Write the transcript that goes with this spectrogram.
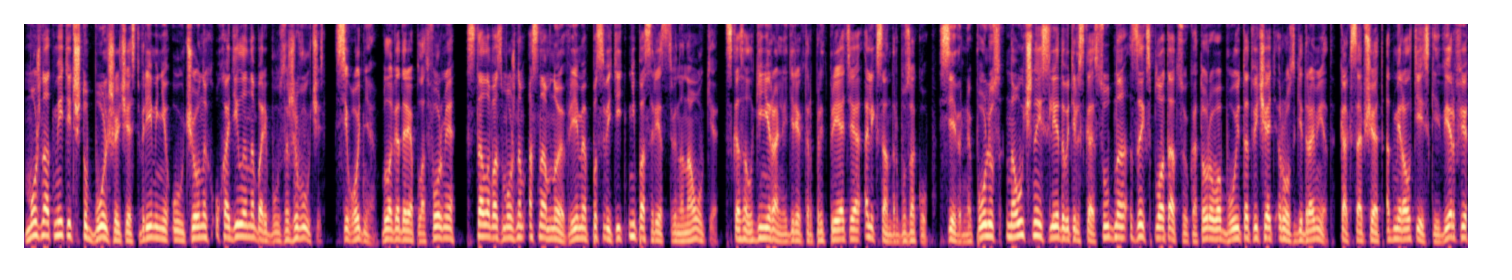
можно отметить, что большая часть времени у ученых уходила на борьбу за живучесть. Сегодня, благодаря платформе, стало возможным основное время посвятить непосредственно науке, сказал генеральный директор предприятия Александр Бузаков. Северный полюс – научно-исследовательское судно, за эксплуатацию которого будет отвечать Росгидромет. Как сообщает Адмиралтейские верфи,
